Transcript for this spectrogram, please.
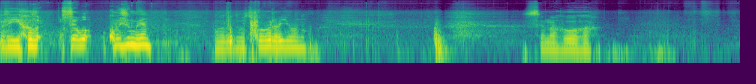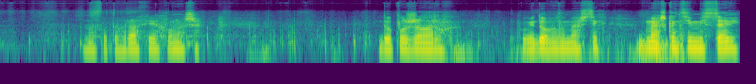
Приїхали в село Кузьмин Городоцького району. Синагога. На фотографіях вона ще до пожару. Повідомили мешці... мешканці місцеві,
